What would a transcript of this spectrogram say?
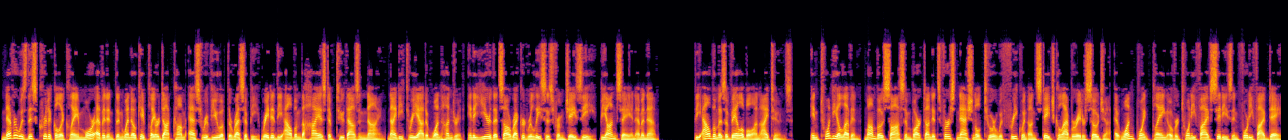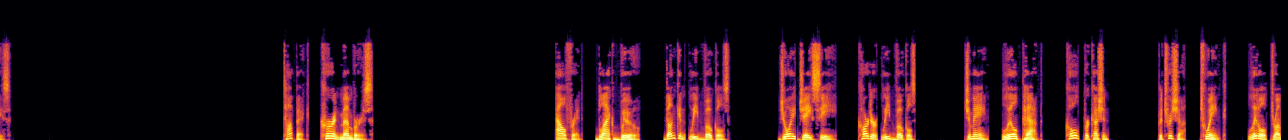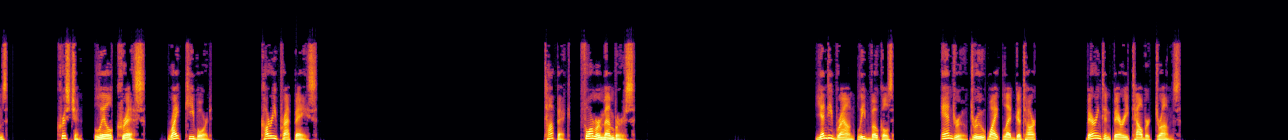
Never was this critical acclaim more evident than when OKPlayer.com's review of The Recipe rated the album the highest of 2009 93 out of 100, in a year that saw record releases from Jay-Z, Beyoncé and Eminem. The album is available on iTunes. In 2011, Mambo Sauce embarked on its first national tour with frequent on-stage collaborator Soja, at one point playing over 25 cities in 45 days. Current members Alfred Black Boo Duncan, lead vocals Joy J.C. Carter, lead vocals Jermaine Lil Pep, Cole, percussion. Patricia Twink Little, drums. Christian Lil Chris, Wright, keyboard. Kari Pratt, bass. Former members. Yendi Brown, lead vocals. Andrew Drew White, lead guitar. Barrington Barry Talbert, drums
